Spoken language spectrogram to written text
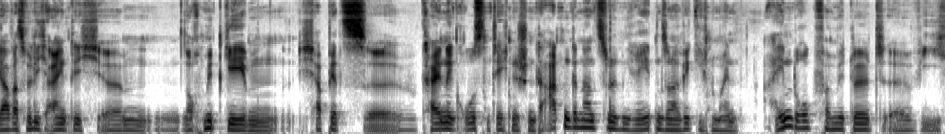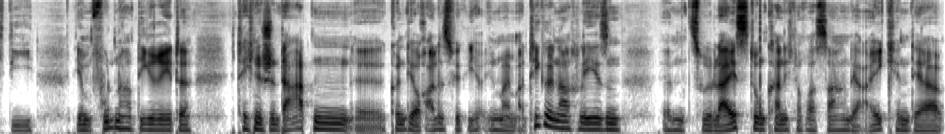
ja, was will ich eigentlich ähm, noch mitgeben? Ich habe jetzt äh, keine großen technischen Daten genannt zu den Geräten, sondern wirklich nur meinen Eindruck vermittelt, äh, wie ich die, die empfunden habe, die Geräte. Technische Daten äh, könnt ihr auch alles wirklich in meinem Artikel nachlesen. Ähm, zur Leistung kann ich noch was sagen. Der Icon, der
